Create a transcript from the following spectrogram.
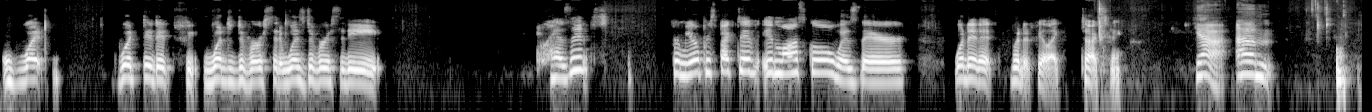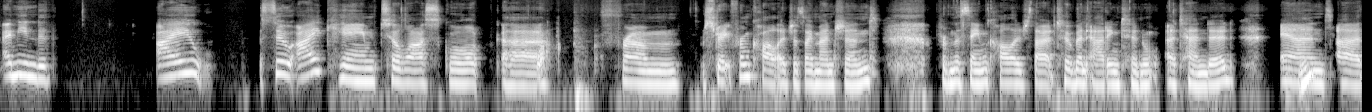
what what did it what did diversity was diversity present from your perspective in law school? Was there what did it what did it feel like? Talk to me Yeah. Um, I mean, the, I so I came to law school uh, from straight from college, as I mentioned, from the same college that Tobin Addington attended. And uh,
